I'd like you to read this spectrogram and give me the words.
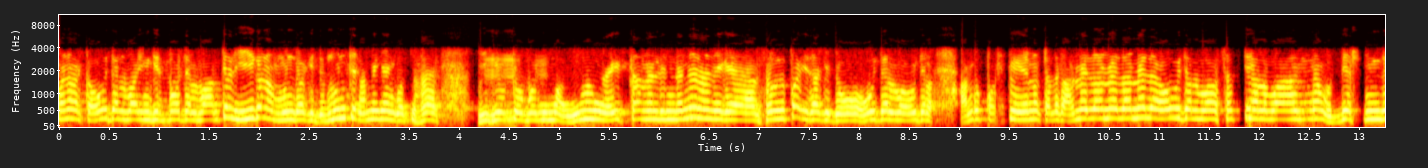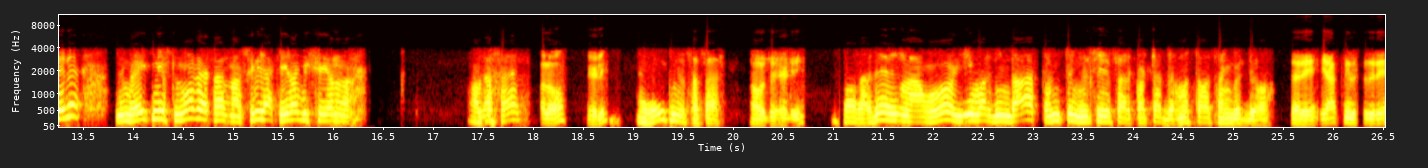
ಮನವರಿಕೆ ಹೌದಲ್ವಾ ಹಿಂಗಿರ್ಬೋದಲ್ವಾ ಅಂತೇಳಿ ಈಗ ನಾವು ಮುಂದೋಗಿದ್ದು. ಮುಂಚೆ ನಮಗೆ ಹೆಂಗೆ ಗೊತ್ತು ಸರ್? ಈಗ ಯೂಟ್ಯೂಬ್ ನಿಮ್ಮ ನಿಮ್ಮ ರೈಟ್ ಚಾನಲಿಂದನೇ ನನಗೆ ಒಂದ್ ಸ್ವಲ್ಪ ಇದಾಗಿದ್ದು. ಹೌದಲ್ವಾ ಹೌದಲ್ವಾ? ಹಂಗೂ ಫಸ್ಟ್ ಏನೋ ತಲೆಗೆ ಆಮೇಲೆ ಆಮೇಲೆ ಆಮೇಲೆ ಹೌದಲ್ವಾ ಸತ್ಯ ಅಲ್ವಾ ಅನ್ನೋ ಉದ್ದೇಶದಿಂದನೇ ನಿಮ್ಮ ರೈಟ್ ನ್ಯೂಸ್ ನೋಡ್ರೆ ಸರ್ ನಾನು. ಸುಳ್ಳು ಹಾಕಿ ಇರೋ ವಿಷಯ ಅಲ್ಲ ಸರ್? ಹಲೋ ಹೇಳಿ. ರೈಟ್ ನ್ಯೂಸಾ ಸರ್? ಹೌದು ಹೇಳಿ. ಸರ್ ಅದೇ ನಾವು ಈ ವಾರದಿಂದ ಕಂತು ನಿಲ್ಸಿವಿ ಸರ್ ಕಟ್ಟ ಧರ್ಮಸ್ಥಳ ಸಂಘದ್ದು. ಸರಿ ಯಾಕೆ ನಿಲ್ಸಿದ್ರಿ?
